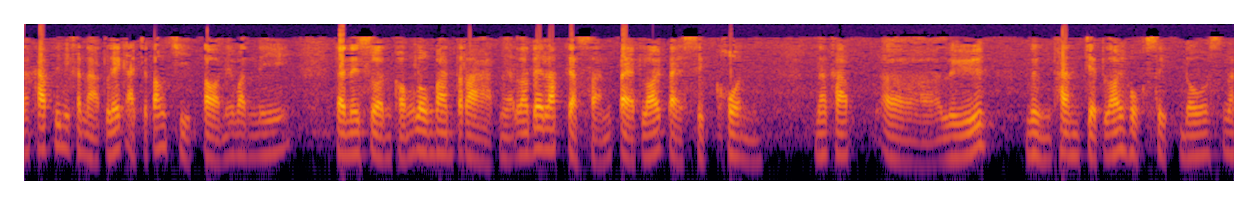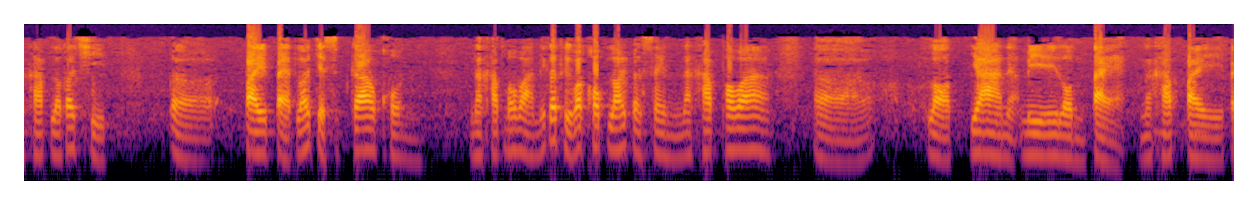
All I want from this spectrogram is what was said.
นะครับ ที่มีขนาดเล็กอาจจะต้องฉีดต่อในวันนี้ แต่ในส่วนของโรงพยาบาลตราดเนี่ยเราได้รับจัดสรร 880 คนนะครับหรือ 1,760 โดสนะครับ แล้วก็ฉีดไป 879 คนนะครับ เมื่อวานนี้ก็ถือว่าครบ 100%นะครับ เพราะว่า หลอดยาเนี่ย มีหล่นแตกนะครับ ไปไป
